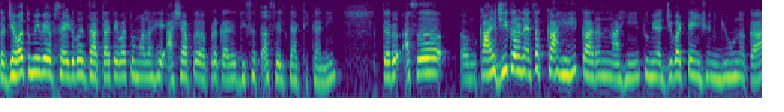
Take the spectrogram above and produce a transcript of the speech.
तर जेव्हा तुम्ही वेबसाईटवर जाता तेव्हा तुम्हाला हे अशा प्र प्रकारे दिसत असेल त्या ठिकाणी. तर असं काळजी करण्याचं काहीही कारण नाही. तुम्ही अजिबात टेन्शन घेऊ नका.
